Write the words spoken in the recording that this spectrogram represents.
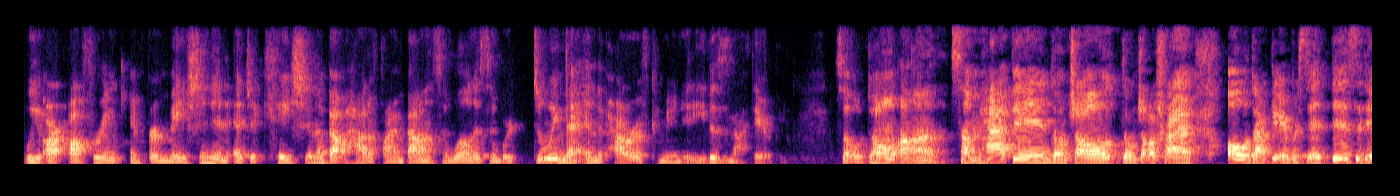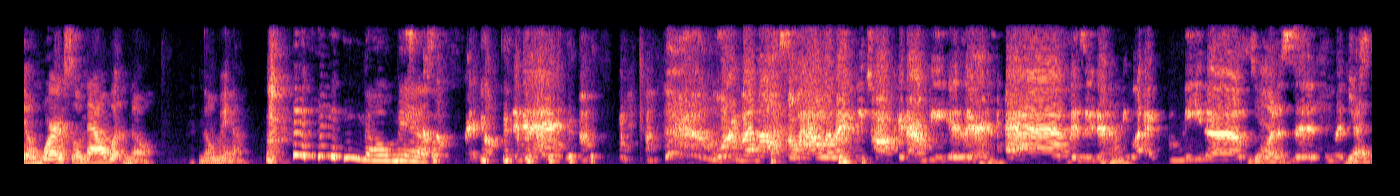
We are offering information and education about how to find balance and wellness. And we're doing that in the power of community. This is not therapy. So don't uh-uh. Something happened. Don't y'all don't y'all try, oh, Dr. Amber said this, it didn't work. So now what? No. No, ma'am. no, ma'am. Yes,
